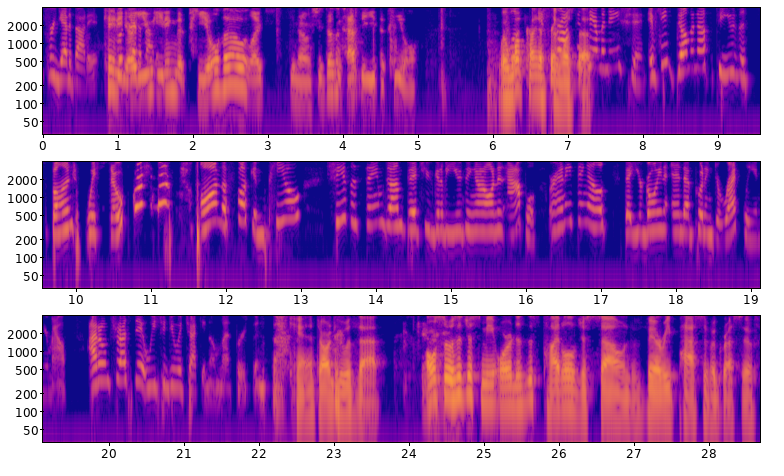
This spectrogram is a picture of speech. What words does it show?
forget about it. Katie, Forget are you it. eating the peel though? Like, you know, she doesn't have to eat the peel. Well, Look, what kind of thing was that? cross-contamination. If she's dumb enough to use a sponge with soap question mark on the fucking peel, she's the same dumb bitch who's going to be using it on an apple or anything else that you're going to end up putting directly in your mouth. I don't trust it. We should do a check-in on that person. Can't argue with that. Can't Also, is it just me, or does this title just sound very passive aggressive?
